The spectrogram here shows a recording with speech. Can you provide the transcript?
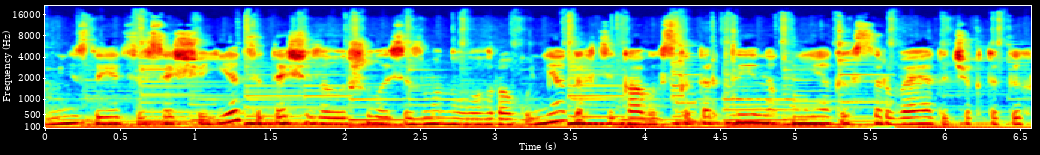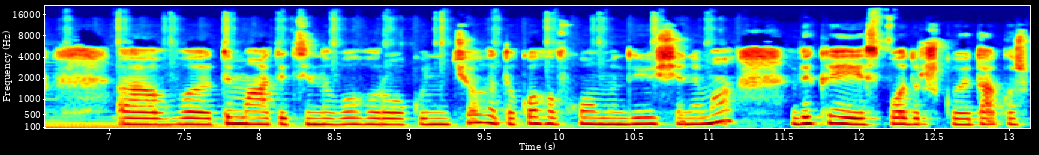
Мені здається, все, що є, це те, що залишилося з минулого року. Ніяких цікавих скатертинок, ніяких серветочок, таких е, в тематиці нового року. Нічого такого в Home ще нема. В Ікеї з подружкою також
